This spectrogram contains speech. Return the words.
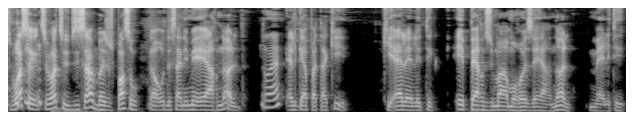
tu, vois, c'est- tu vois, tu dis ça, mais je pense au, au dessin animé Et Arnold, ouais. Elga Pataki, qui, elle, elle était éperdument amoureuse d'Arnold, mais elle était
